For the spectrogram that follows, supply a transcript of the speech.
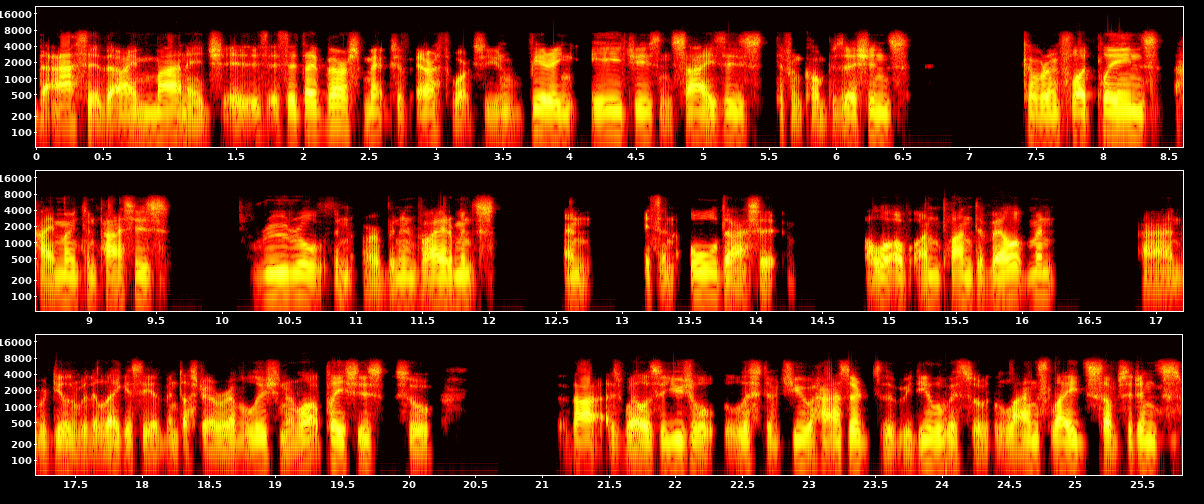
the asset that I manage is, is a diverse mix of earthworks, you know, varying ages and sizes, different compositions, covering floodplains, high mountain passes, rural and urban environments. And it's an old asset, a lot of unplanned development, and we're dealing with the legacy of industrial revolution in a lot of places. So that, as well as the usual list of geohazards that we deal with, so landslides, subsidence,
